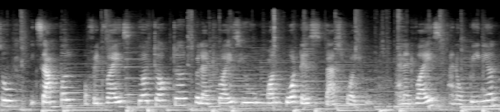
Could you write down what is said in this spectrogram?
So, example of advice your doctor will advise you on what is best for you. An advice, an opinion,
